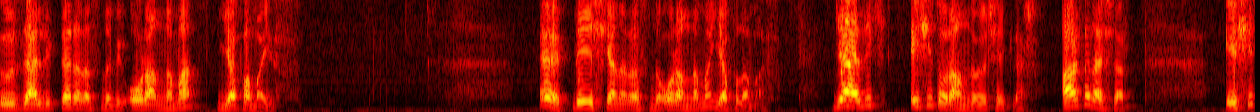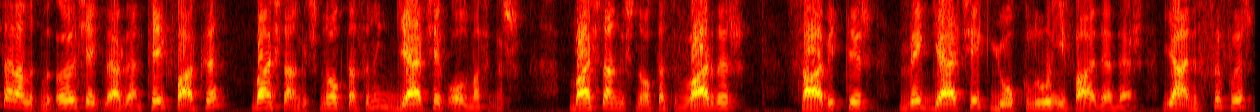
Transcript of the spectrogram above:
Özellikler arasında bir oranlama yapamayız. Evet değişkenler arasında oranlama yapılamaz. Geldik eşit oranlı ölçekler. Arkadaşlar eşit aralıklı ölçeklerden tek farkı başlangıç noktasının gerçek olmasıdır. Başlangıç noktası vardır, sabittir ve gerçek yokluğu ifade eder. Yani sıfır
